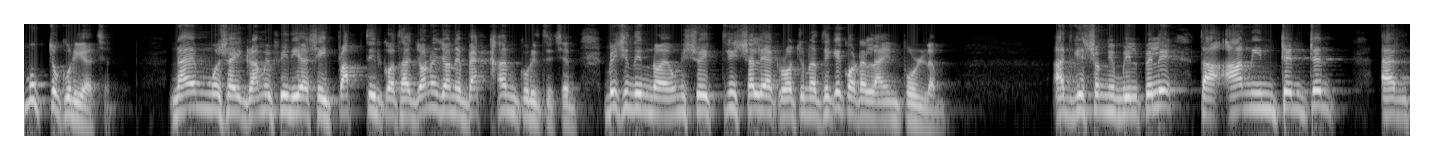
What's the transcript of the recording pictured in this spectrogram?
মুক্ত করিয়াছেন। নায়েম মশাই গ্রামে ফিরিয়া সেই প্রাপ্তির কথা জনে জনে ব্যাখ্যান করিতেছেন। বেশি দিন নয়, উনিশশো সালে এক রচনা থেকে কটা লাইন পড়লাম। আজকের সঙ্গে মিল পেলে তা আনইনটেন্টেড অ্যান্ড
